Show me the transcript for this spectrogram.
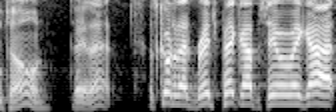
Cool tone, tell you that. Let's go to that bridge pickup, see what we got.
